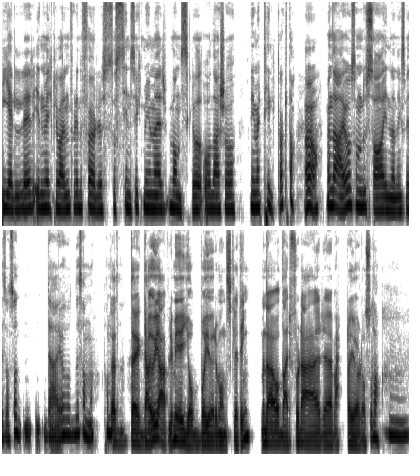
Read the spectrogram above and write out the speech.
gjelder i den virkelige verden, fordi det føles så sinnssykt mye mer vanskelig, og, det er så mye mer tiltak, da. ja, ja. Men det er jo, som du sa innledningsvis også, det er jo det samme, på en måte. det, det er jo jævlig mye jobb å gjøre vanskelige ting, men det er jo derfor det er eh, verdt å gjøre det også, da. Mm.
